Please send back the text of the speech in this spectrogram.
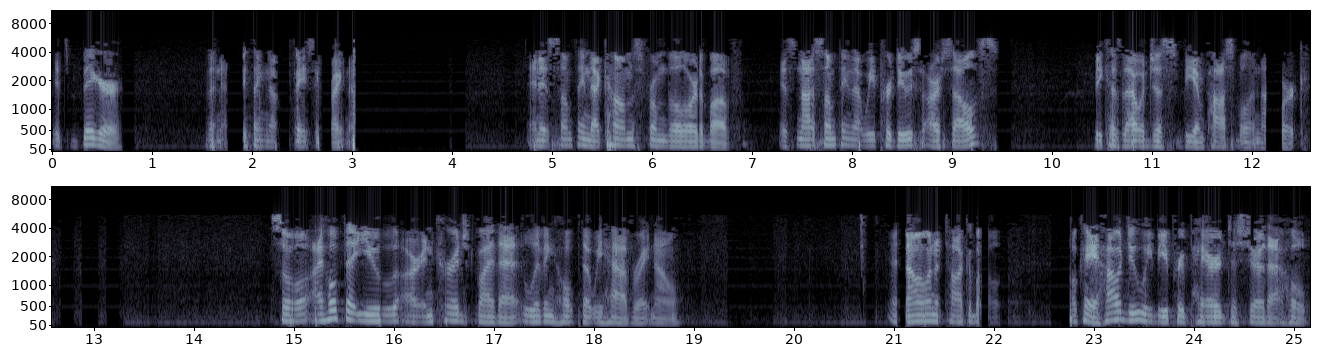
It's bigger than everything that we're facing right now. And it's something that comes from the Lord above. It's not something that we produce ourselves because that would just be impossible and not work. So I hope that you are encouraged by that living hope that we have right now. And now I want to talk about okay, how do we be prepared to share that hope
